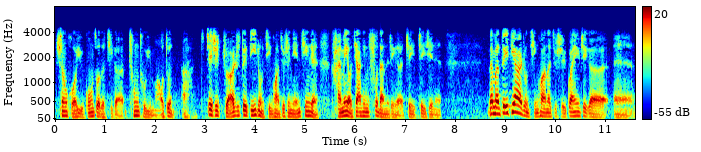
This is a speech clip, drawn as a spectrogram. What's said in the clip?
生活与工作的这个冲突与矛盾啊。这是主要是对第一种情况，就是年轻人还没有家庭的负担的这个这这些人。那么对于第二种情况呢，就是关于这个呃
